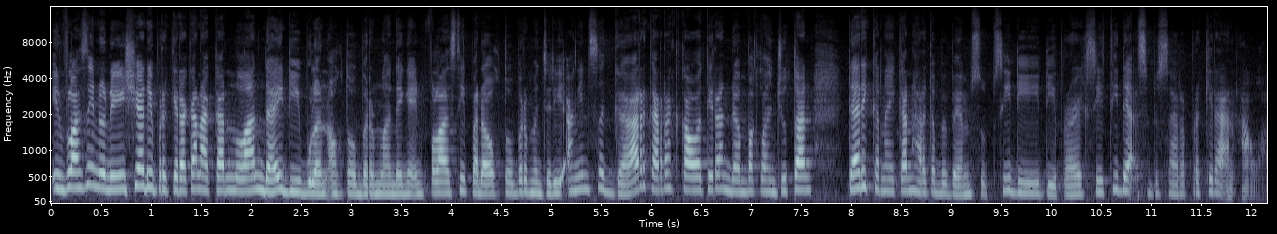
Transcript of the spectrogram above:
Inflasi Indonesia diperkirakan akan melandai di bulan Oktober. Melandainya inflasi pada Oktober menjadi angin segar karena kekhawatiran dampak lanjutan dari kenaikan harga BBM subsidi diproyeksi tidak sebesar perkiraan awal.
